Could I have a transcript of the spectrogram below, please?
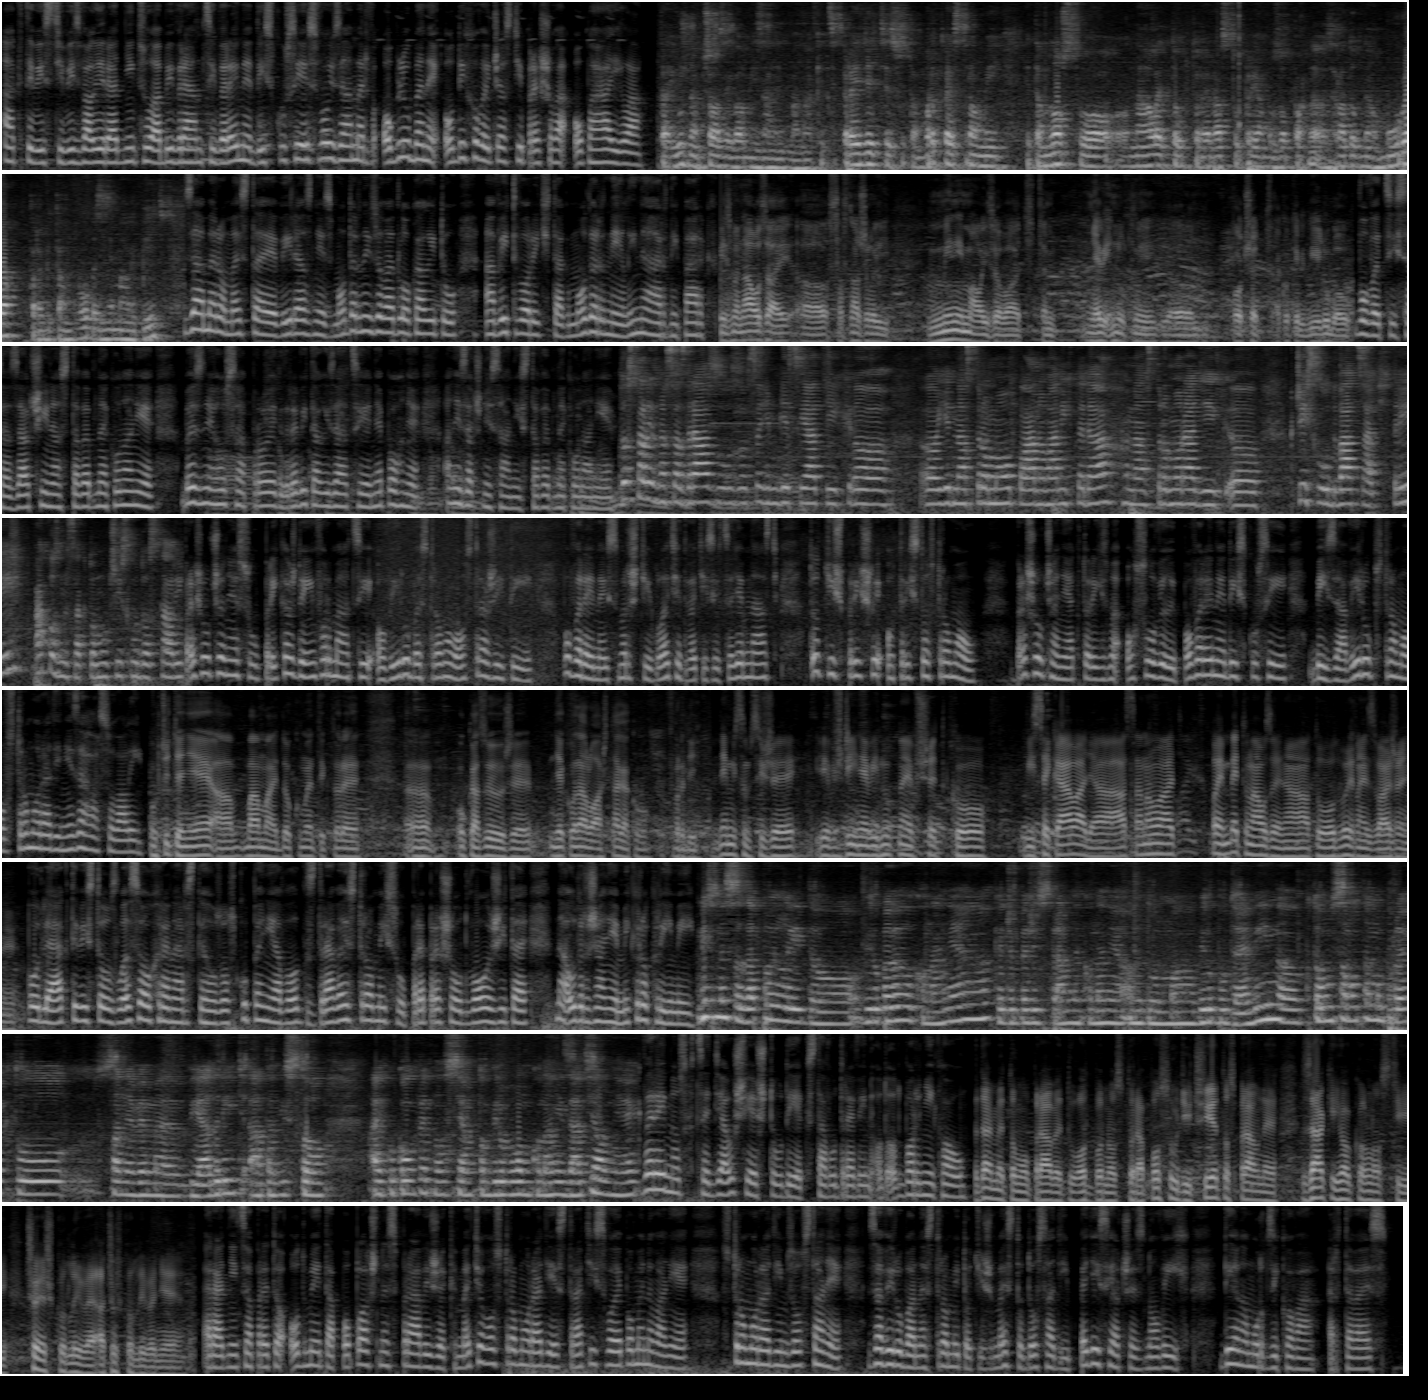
Aktivisti vyzvali radnicu, aby v rámci verejnej diskusie svoj zámer v obľúbenej oddychovej časti Prešova obhájila. Tá južná časť je veľmi zanedbaná. Keď si prejdete, sú tam mŕtve stromy, je tam množstvo náletov, ktoré rastú priamo z, z hradobného múra, ktoré by tam vôbec nemali byť. Zámerom mesta je výrazne zmodernizovať lokalitu a vytvoriť tak moderný lineárny park. My sme naozaj uh, sa snažili minimalizovať ten nevyhnutný uh, počet ako keby výrubov. Vo veci sa začína stavebné konanie. Bez neho sa projekt revitalizácie nepohne a nezačne sa ani stavebné konanie. Dostali sme sa zrazu zo 70 eh, eh, jedna stromov plánovaných teda na stromoradí eh, k číslu 23. Ako sme sa k tomu číslu dostali? Prešovčania sú pri každej informácii o výrube stromov ostražití. Po verejnej smršti v lete 2017 totiž prišli o 300 stromov. Prešovčania, ktorých sme oslovili po verejnej diskusii, by za výrub stromov v stromoradi nezahlasovali. Určite nie a mám aj dokumenty, ktoré e, ukazujú, že nekonalo až tak, ako tvrdí. Nemyslím si, že je vždy nevyhnutné všetko vysekávať a sanovať. Len je to naozaj na to odborné zváženie. Podľa aktivistov z lesoochranárskeho zoskupenia Vlk zdravé stromy sú pre Prešov dôležité na udržanie mikroklímy. My sme sa zapojili do výrubového konania, keďže beží správne konanie ohľadom výrubu drevín. K tomu samotnému projektu sa nevieme vyjadriť a takisto aj ku konkrétnostiam v tom výrobovom konaní zatiaľ nie. Verejnosť chce ďalšie štúdie k stavu drevín od odborníkov. Dajme tomu práve tú odbornosť, ktorá posúdi, či je to správne, za akých okolností, čo je škodlivé a čo škodlivé nie je. Radnica preto odmieta poplašné správy, že kmeťovo stromoradie stratí svoje pomenovanie. Stromoradím zostane. Za vyrúbané stromy totiž mesto dosadí 56 nových. Diana Murdziková, RTVS.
